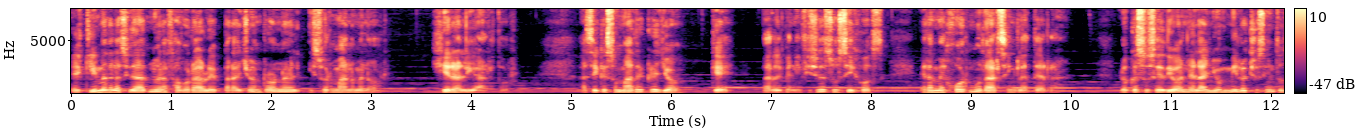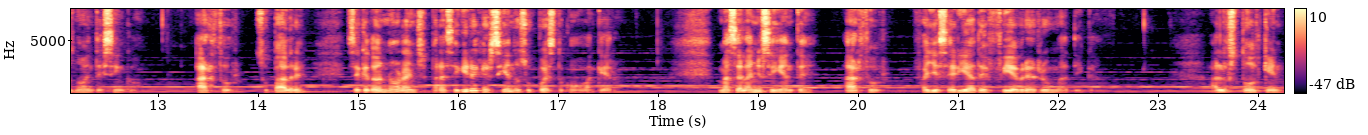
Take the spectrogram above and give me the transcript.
El clima de la ciudad no era favorable para John Ronald y su hermano menor, Hirali Arthur, así que su madre creyó que, para el beneficio de sus hijos, era mejor mudarse a Inglaterra, lo que sucedió en el año 1895. Arthur, su padre, se quedó en Orange para seguir ejerciendo su puesto como banquero. Mas el año siguiente, Arthur fallecería de fiebre reumática. A los Tolkien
